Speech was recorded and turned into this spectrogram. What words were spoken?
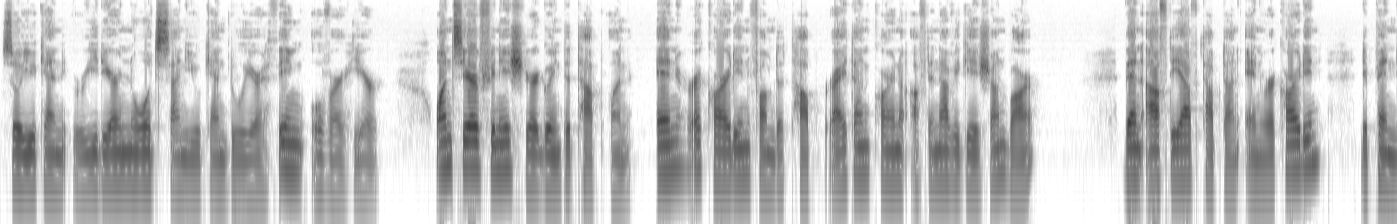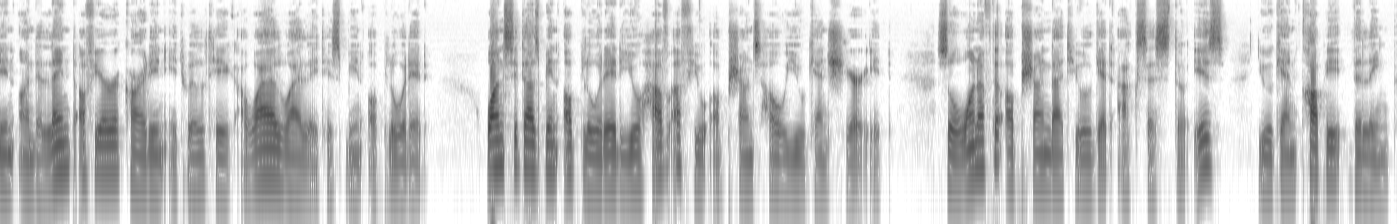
So you can read your notes and you can do your thing over here. Once you're finished, you're going to tap on End Recording from the top right hand corner of the navigation bar. Then after you have tapped on End Recording, Depending on the length of your recording, it will take a while while it is being uploaded. Once it has been uploaded, you have a few options how you can share it. So one of the options that you will get access to is you can copy the link.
